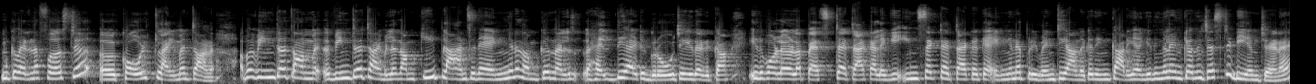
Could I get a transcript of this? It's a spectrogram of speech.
നമുക്ക് വരുന്ന ഫസ്റ്റ് കോൾഡ് ക്ലൈമറ്റ് ആണ്. അപ്പോൾ വിന്റർ വിന്റർ ടൈമിൽ നമുക്ക് ഈ പ്ലാന്റ്സിനെ എങ്ങനെ നമുക്ക് നല്ല ഹെൽത്തി ആയിട്ട് ഗ്രോ ചെയ്തെടുക്കാം? ഇതുപോലെയുള്ള പെസ്റ്റ് അറ്റാക്ക് അല്ലെങ്കിൽ ഇൻസെക്ട് അറ്റാക്ക് ഒക്കെ എങ്ങനെ പ്രിവെന്റ് ചെയ്യാന്നൊക്കെ നിങ്ങൾക്ക് അറിയാമെങ്കിൽ നിങ്ങൾ എനിക്കൊന്ന് ജസ്റ്റ് ഡി എം ചെയ്യണേ.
